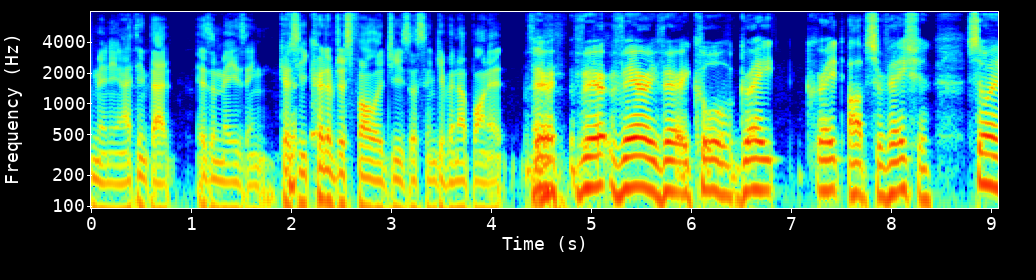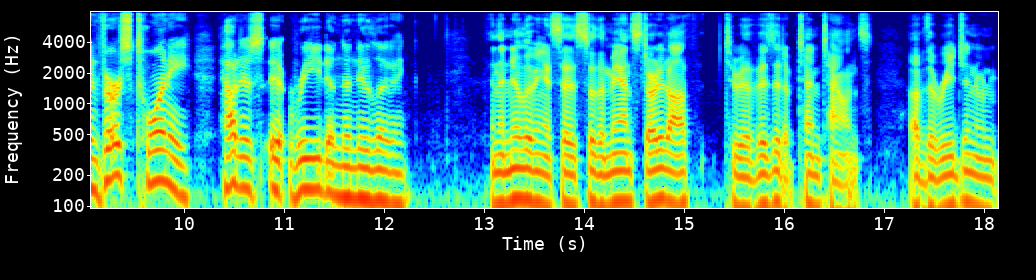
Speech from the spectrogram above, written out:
many. And I think that is amazing because he could have just followed Jesus and given up on it. Very, very, very, very cool. Great, great observation. So in verse 20, how does it read in the New Living? In the New Living, it says So the man started off to a visit of 10 towns of the region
